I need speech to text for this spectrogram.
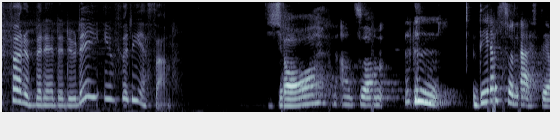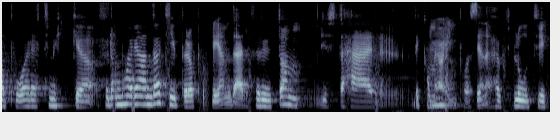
Förberedde du dig inför resan? Ja, alltså dels så läste jag på rätt mycket, för de har ju andra typer av problem där, förutom just det här, det kommer jag in på senare, högt blodtryck,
